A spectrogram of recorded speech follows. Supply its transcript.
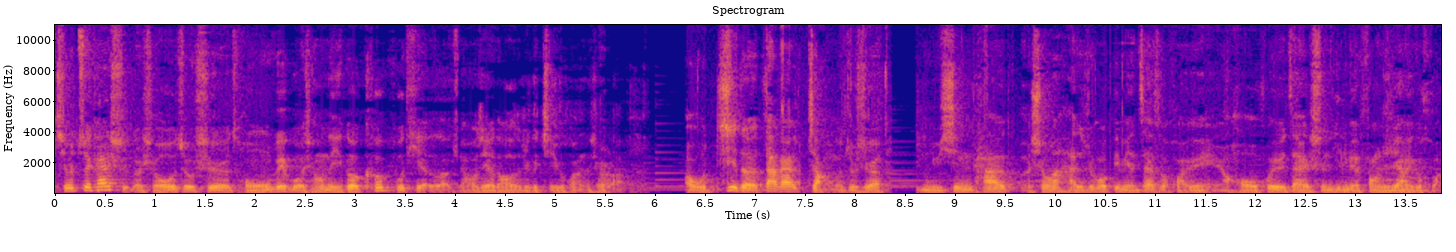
其实最开始的时候，就是从微博上的一个科普帖子了解到的这个节育环的事儿了。啊，我记得大概讲的就是。女性她生完孩子之后避免再次怀孕，然后会在身体里面放置这样一个环。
